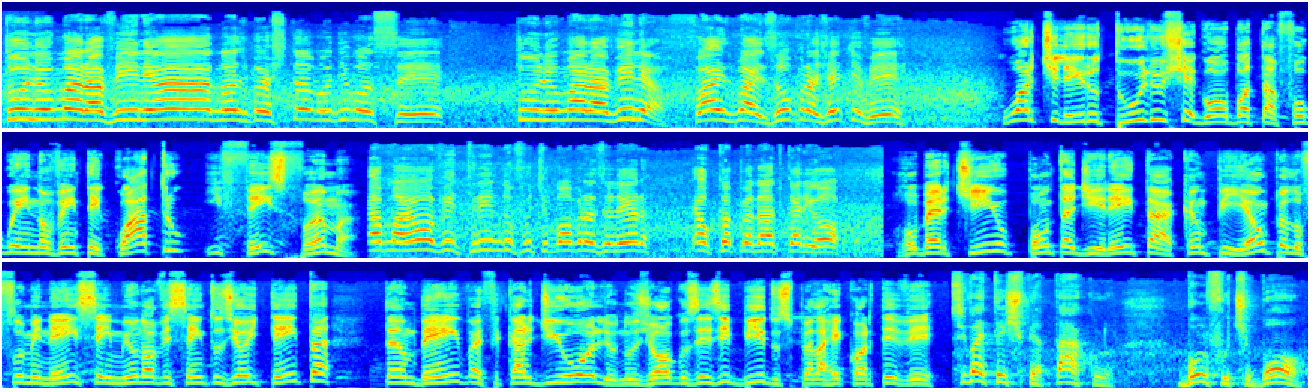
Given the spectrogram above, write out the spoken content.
Túlio Maravilha, nós gostamos de você. Túlio Maravilha, faz mais um para a gente ver. O artilheiro Túlio chegou ao Botafogo em 94 e fez fama. A maior vitrine do futebol brasileiro é o Campeonato Carioca. Robertinho, ponta direita, campeão pelo Fluminense em 1980, também vai ficar de olho nos jogos exibidos pela Record TV. Se vai ter espetáculo, bom futebol,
